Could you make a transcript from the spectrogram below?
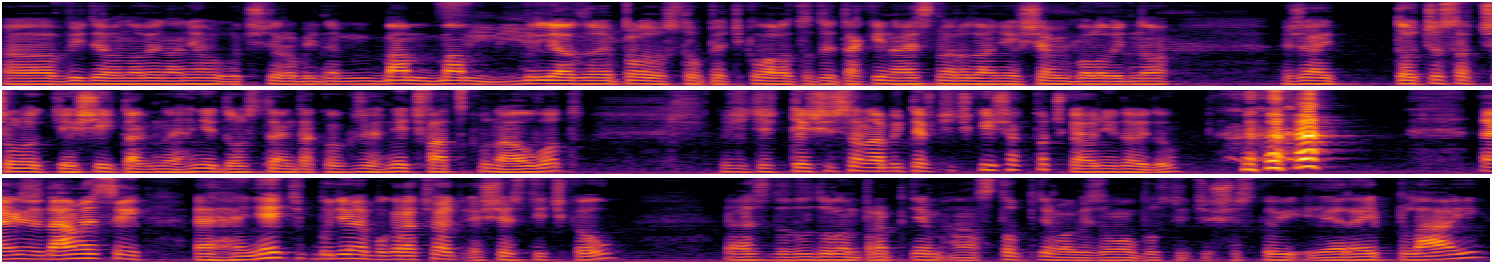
Uh, video nové na neho určite robiť. Mám, mám miliard replayov s ale toto je taký najsmerodanejší, aby bolo vidno, že aj to, čo sa človek teší, tak hneď dostane tak, že hneď facku na úvod. Že teší sa na bitevčičky, však počkaj, oni dojdu. Takže dáme si eh, hneď, budeme pokračovať šestičkou. Ja si to tu len prepnem a stopnem, aby som mohol pustiť šestkový replay.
